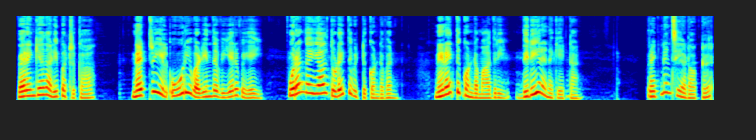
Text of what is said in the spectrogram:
வேற எங்கேயாவது அடிபட்டிருக்கா? நெற்றியில் ஊறி வழிந்த வியர்வையை புறங்கையால் துடைத்து விட்டு கொண்டவன் நினைத்து கொண்ட மாதிரி திடீரென கேட்டான். பிரெக்னன்சியா டாக்டர்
